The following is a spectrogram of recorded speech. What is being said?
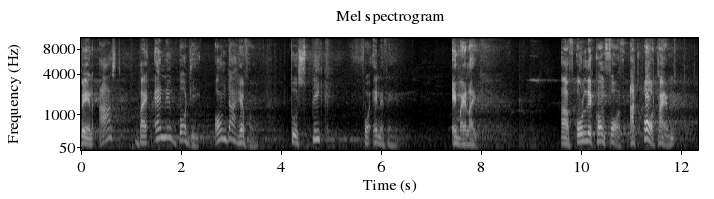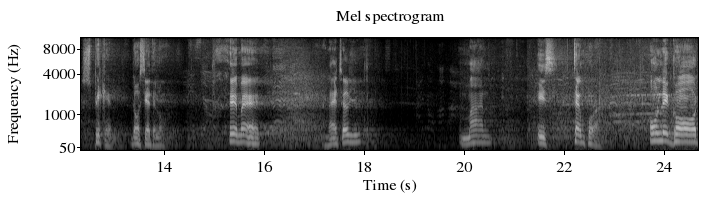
been asked by anybody under heaven to speak for anything in my life. I've only come forth at all times speaking, thus said the Lord. Amen. And I tell you, man is temporal. Only God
